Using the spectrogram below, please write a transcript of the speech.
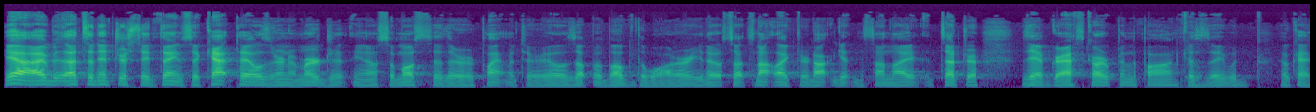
Yeah, I, that's an interesting thing. So cattails are an emergent, you know, so most of their plant material is up above the water, you know, so it's not like they're not getting sunlight, etc. They have grass carp in the pond because they would, okay.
